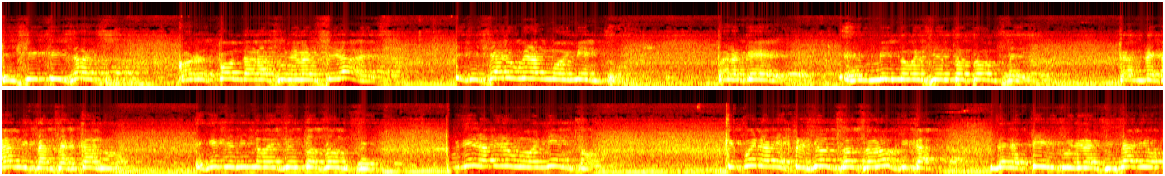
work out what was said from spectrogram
Y que quizás corresponda a las universidades iniciar un gran movimiento para que en 1911, tan lejano y tan cercano, en ese 1911 pudiera haber un movimiento que fuera la expresión sociológica del espíritu universitario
